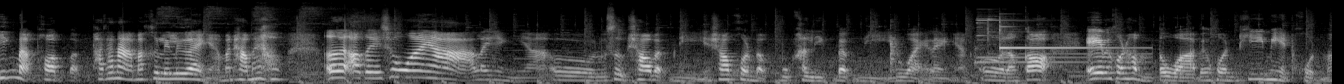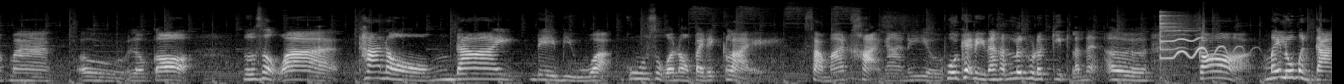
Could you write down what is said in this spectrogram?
ยิ่งแบบพอแบบพัฒนามากขึ้นเรื่อยๆอย่างเงี้ยมันทำให้เราเออเอาใจช่วยอะอะไรอย่างเงี้ยเออรู้สึกชอบแบบนี้ชอบคนแบบบุคลิกแบบนี้ด้วยอะไรเงี้ยเออแล้วก็เอเป็นคนถ่อมตัวเป็นคนที่มีเหตุผลมากๆเออแล้วก็รู้สึกว่าถ้าน้องได้เดบิวต์อะกุ้งรู้สึกว่าน้องไปได้ไกล สามารถขายงานได้เยอะ พูดแค่นี้นะคะเรื่องธุรกิจแล้วเนี่ยเออก็ไม่รู้เหมือนกัน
